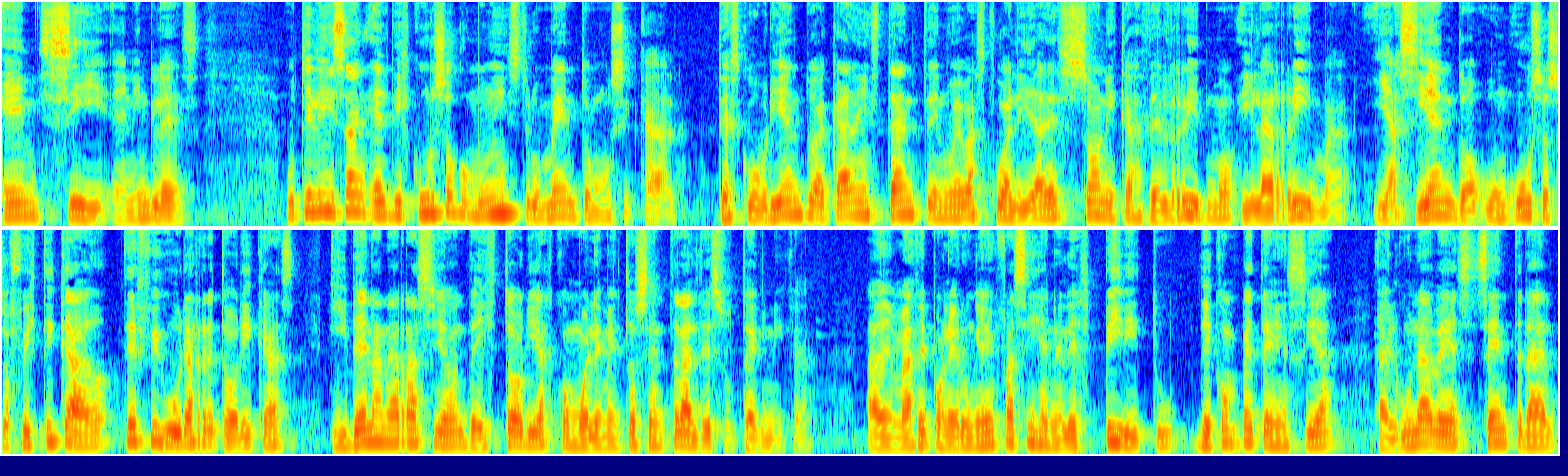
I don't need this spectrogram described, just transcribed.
MC en inglés, utilizan el discurso como un instrumento musical, descubriendo a cada instante nuevas cualidades sónicas del ritmo y la rima y haciendo un uso sofisticado de figuras retóricas y de la narración de historias como elemento central de su técnica, además de poner un énfasis en el espíritu de competencia alguna vez central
